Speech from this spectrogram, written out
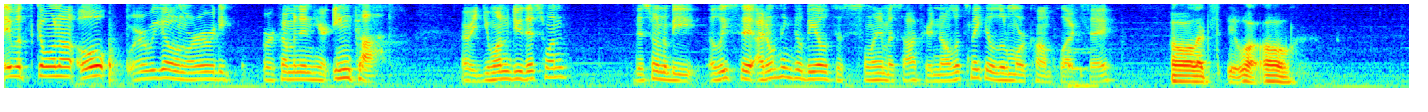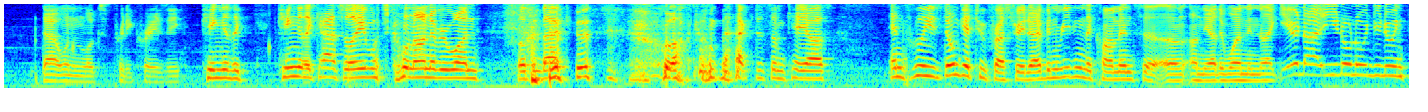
Hey, what's going on? Oh, where are we going? We're already we're coming in here. Inca. All right, do you want to do this one? This one will be at least they, I don't think they'll be able to slam us off here. No, let's make it a little more complex, eh? Oh, let's. Well, oh, That one looks pretty crazy. King of the King of the Castle. Hey, what's going on, everyone? Welcome back. Welcome back to some chaos. And please don't get too frustrated. I've been reading the comments uh, on the other one, and like, "You're not. You don't know what you're doing.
